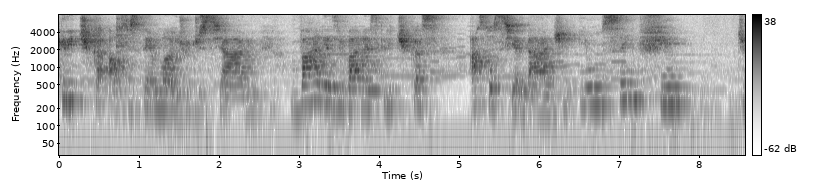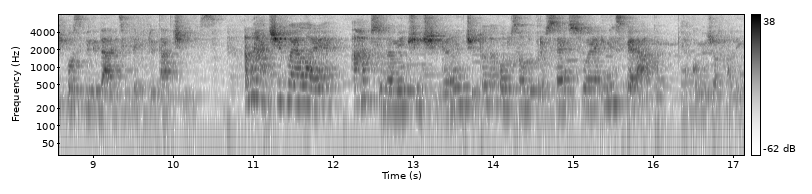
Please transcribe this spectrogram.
crítica ao sistema judiciário, várias e várias críticas a sociedade e um sem fim de possibilidades interpretativas. A narrativa ela é absurdamente instigante, toda a condução do processo é inesperada, né, como eu já falei.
